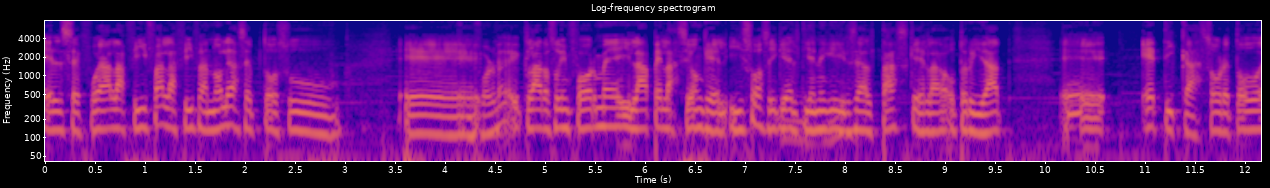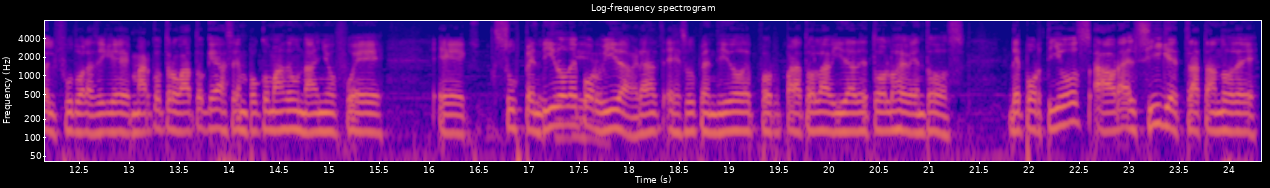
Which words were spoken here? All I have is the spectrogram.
él se fue a la FIFA, la FIFA no le aceptó su... eh, ¿Su informe? eh, claro, su informe y la apelación que él hizo, así que él tiene que irse al TAS, que es la autoridad eh, ética sobre todo del fútbol. Así que Marco Trovato, que hace un poco más de un año fue eh, suspendido, de por vida, ¿verdad? Eh, suspendido de por, para toda la vida de todos los eventos deportivos. Ahora él sigue tratando de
